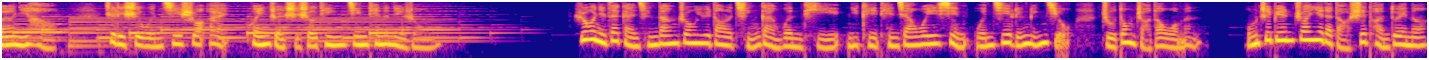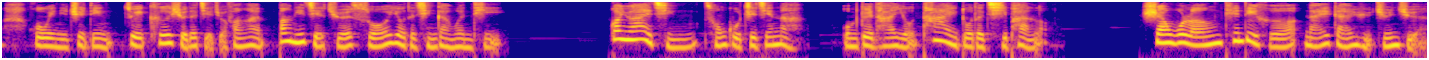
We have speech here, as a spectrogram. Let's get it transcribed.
朋友你好，这里是文姬说爱，欢迎准时收听今天的内容。如果你在感情当中遇到了情感问题，你可以添加微信文姬零零九，主动找到我们。我们这边专业的导师团队呢，会为你制定最科学的解决方案，帮你解决所有的情感问题。关于爱情，从古至今呐，我们对它有太多的期盼了。山无棱，天地合，乃敢与君绝。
